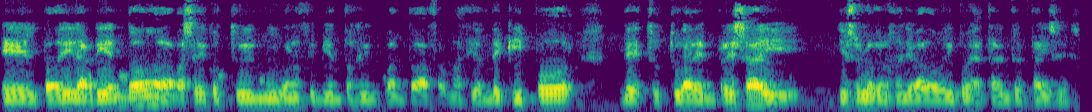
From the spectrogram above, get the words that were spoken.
el poder ir abriendo a base de construir muy buenos cimientos en cuanto a formación de equipos, de estructura de empresa y, y eso es lo que nos ha llevado hoy pues a estar en tres países.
